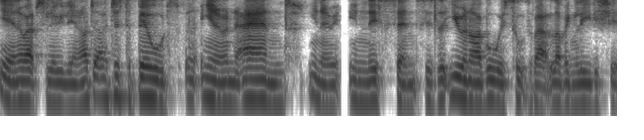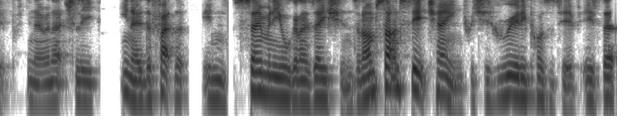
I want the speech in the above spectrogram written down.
Yeah, no, absolutely. And I, just to build, you know, and and you know, in this sense, is that you and I have always talked about loving leadership, you know, and actually, you know, the fact that in so many organisations, and I'm starting to see it change, which is really positive, is that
